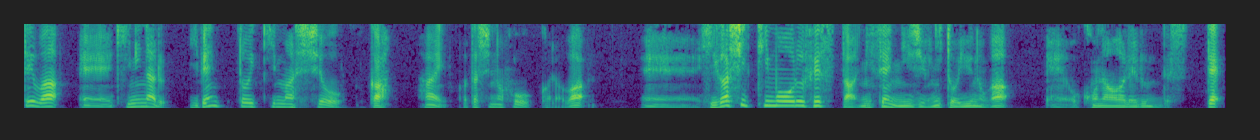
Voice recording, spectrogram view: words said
では、えー、気になるイベント行きましょうか。はい。私の方からは、えー、東ティモールフェスタ2022というのが、えー、行われるんですって。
